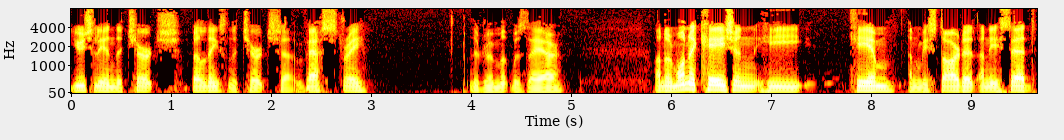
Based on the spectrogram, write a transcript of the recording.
usually in the church buildings, in the church uh, vestry, the room that was there. And on one occasion, he came and we started, and he said,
